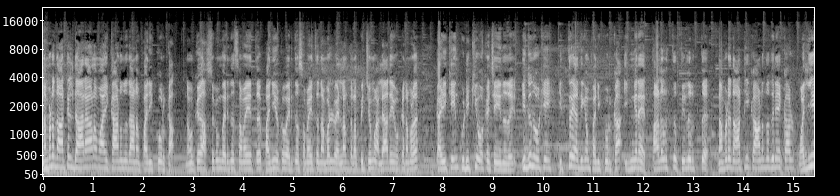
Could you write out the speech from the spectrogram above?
നമ്മുടെ നാട്ടിൽ ധാരാളമായി കാണുന്നതാണ് പനിക്കൂർക്ക. നമുക്ക് അസുഖം വരുന്ന സമയത്ത് പനിയൊക്കെ വരുന്ന സമയത്ത് നമ്മൾ വെള്ളം തിളപ്പിച്ചും അല്ലാതെയും ഒക്കെ നമ്മൾ കഴിക്കുകയും കുടിക്കുകയും ഒക്കെ ചെയ്യുന്നത്. ഇത് നോക്കി ഇത്രയധികം പനിക്കൂർക്ക ഇങ്ങനെ തളിർത്ത് തിളിർത്ത് നമ്മുടെ നാട്ടിൽ കാണുന്നതിനേക്കാൾ വലിയ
